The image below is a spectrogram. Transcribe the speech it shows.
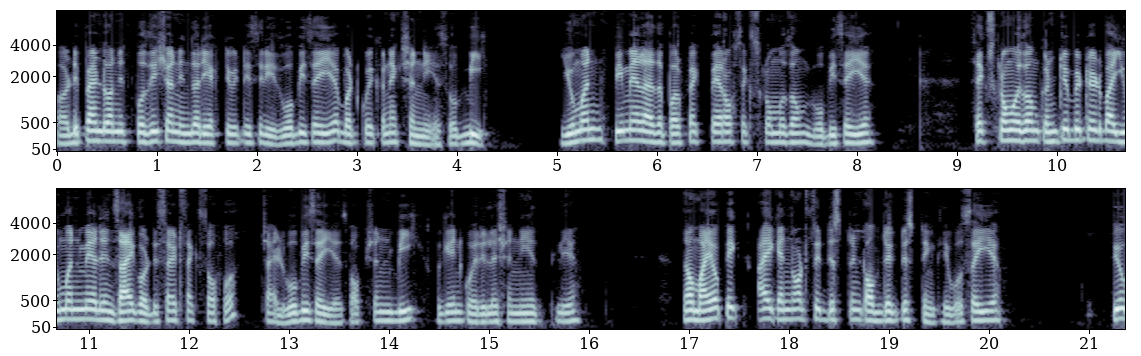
uh, depend on its position in the reactivity series वो भी सही है but कोई connection नहीं है so B human female has a perfect pair of sex chromosome वो भी सही है sex chromosome contributed by human male in zygote decide sex of a child वो भी सही है so option B again कोई relation नहीं है इसलिए now myopic eye can not see distant object distinctly वो सही है। Few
